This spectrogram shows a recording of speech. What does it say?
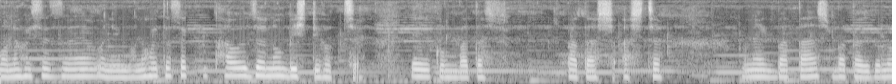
মনে হয়েছে যে মানে মনে হইতেছে কোথাও যেন বৃষ্টি হচ্ছে, এরকম বাতাস বাতাস আসছে। অনেক বাতাস, বাতাসগুলো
